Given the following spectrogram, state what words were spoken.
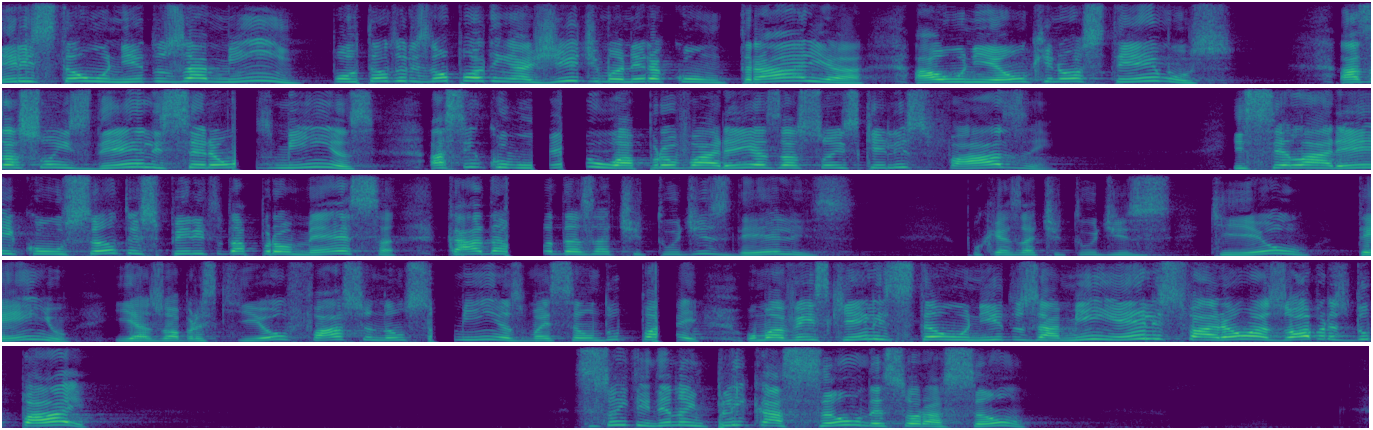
Eles estão unidos a mim, portanto, eles não podem agir de maneira contrária à união que nós temos. As ações deles serão as minhas, assim como eu aprovarei as ações que eles fazem. E selarei com o Santo Espírito da promessa cada uma das atitudes deles. Porque as atitudes que eu tenho e as obras que eu faço não são minhas, mas são do Pai. Uma vez que eles estão unidos a mim, eles farão as obras do Pai. Vocês estão entendendo a implicação dessa oração?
